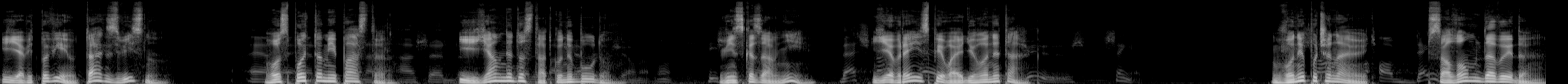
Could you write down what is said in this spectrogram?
І я відповів: так, звісно. Господь то мій пастор, і я в недостатку не буду. Він сказав: ні. Євреї співають його не так. Вони починають Псалом Давида.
